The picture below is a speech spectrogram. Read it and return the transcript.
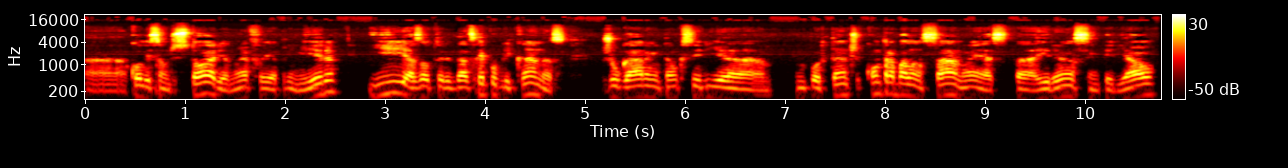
A coleção de história não é, foi a primeira, e as autoridades republicanas julgaram então que seria importante contrabalançar não é, esta herança imperial,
